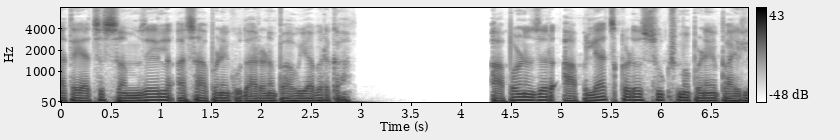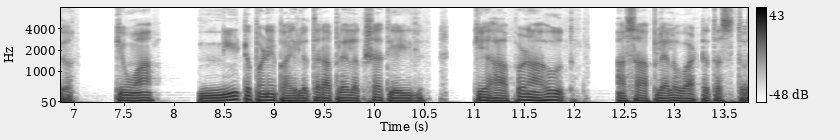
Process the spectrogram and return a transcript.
आता याचं समजेल असं आपण एक उदाहरण पाहूया बरं का. आपण जर आपल्याचकडं सूक्ष्मपणे पाहिलं किंवा नीटपणे पाहिलं तर आपल्या लक्षात येईल की आपण आहोत असं आपल्याला वाटत असतं.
